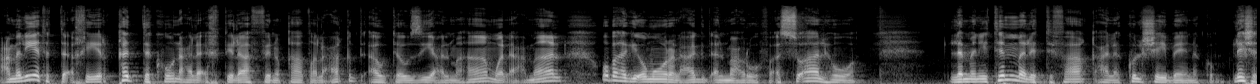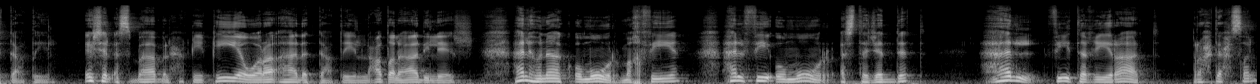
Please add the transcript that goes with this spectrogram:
عملية التأخير قد تكون على اختلاف في نقاط العقد أو توزيع المهام والأعمال وباقي أمور العقد المعروفة. السؤال هو لما يتم الاتفاق على كل شيء بينكم. ليش التعطيل؟ إيش الأسباب الحقيقية وراء هذا التعطيل؟ العطلة هذه ليش؟ هل هناك أمور مخفية؟ هل في أمور استجدت؟ هل في تغييرات راح تحصل؟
